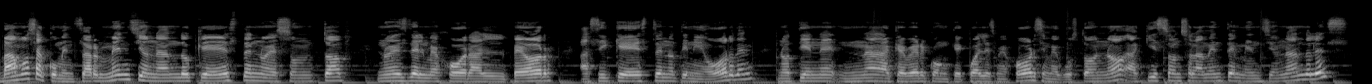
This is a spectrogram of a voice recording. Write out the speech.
Vamos a comenzar mencionando que este no es un top, no es del mejor al peor, Así que este no tiene orden, no tiene nada que ver con que cuál es mejor, si me gustó o no. Aquí son solamente mencionándoles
